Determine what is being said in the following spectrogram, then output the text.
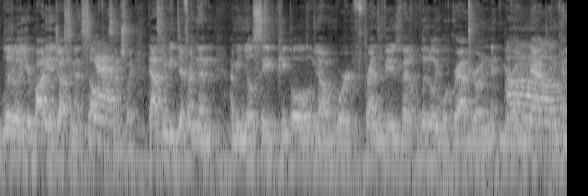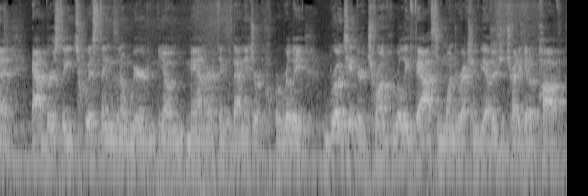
literally your body adjusting itself Yeah. essentially. That's gonna be different than I mean, you'll see people, you know, or friends of yours that literally will grab your own your own neck and Oh. kind of adversely twist things in a weird, you know, manner, things of that nature, or really rotate their trunk really fast in one direction or the other to try to get a pop,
